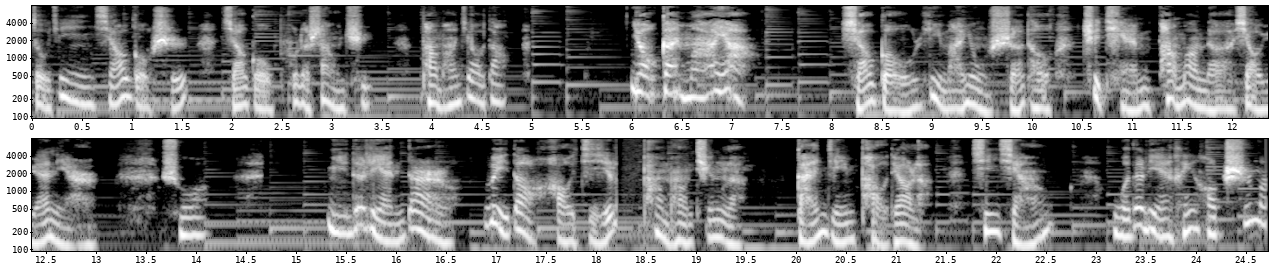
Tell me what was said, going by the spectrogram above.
走近小狗时，小狗扑了上去。胖胖叫道。要干嘛呀？小狗立马用舌头去舔胖胖的小圆脸儿，说：“你的脸蛋儿味道好极了。”胖胖听了，赶紧跑掉了，心想：“我的脸很好吃吗？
